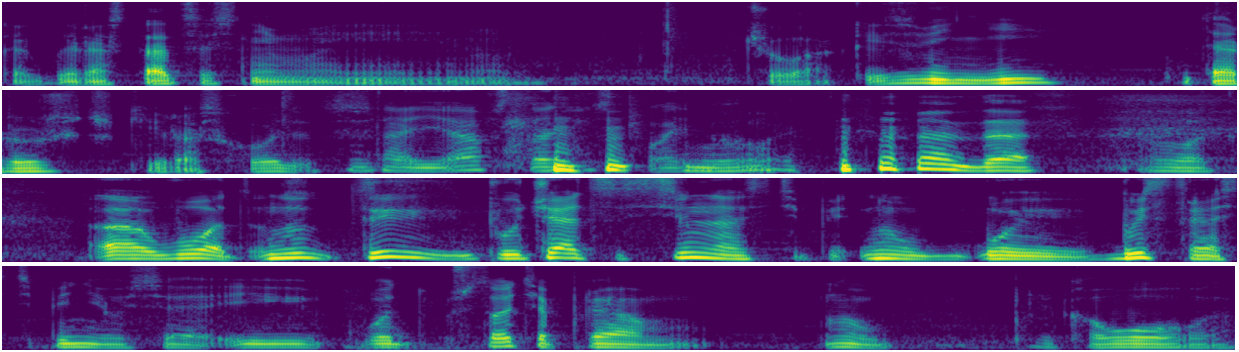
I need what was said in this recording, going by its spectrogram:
как бы, расстаться с ним и, ну, чувак, извини, дорожечки расходятся. Да, я в столицу поехал. Да. Вот. А, вот. Ну, ты, получается, сильно остепен... ну, ой, быстро остепенился. И вот что тебя прям, ну, прикололо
